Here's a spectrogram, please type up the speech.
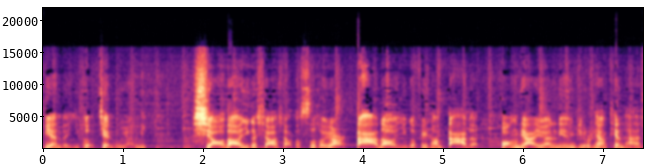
遍的一个建筑原理，小到一个小小的四合院，大到一个非常大的皇家园林，比如说像天坛，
